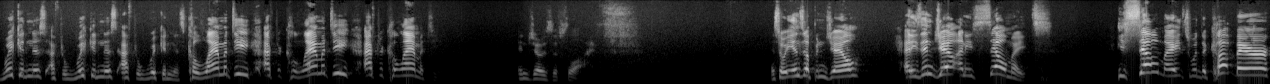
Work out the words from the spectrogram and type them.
Wickedness after wickedness after wickedness, calamity after calamity after calamity in Joseph's life. And so he ends up in jail, and he's in jail and he's cellmates. He's cellmates with the cupbearer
